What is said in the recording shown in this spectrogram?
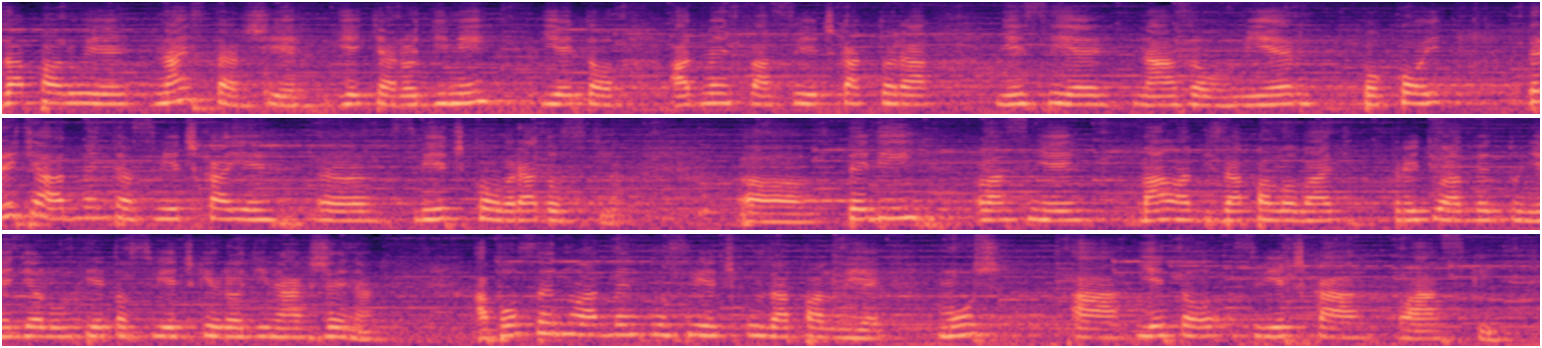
zapaluje najstaršie dieťa rodiny. Je to adventná sviečka, ktorá nesie názov mier, pokoj. Tretia adventná sviečka je e, sviečkou radosti. E, vtedy vlastne mala by zapalovať tretiu adventnú nedelu tieto sviečky v rodinách žena a poslednú adventnú sviečku zapaluje muž a je to sviečka lásky.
